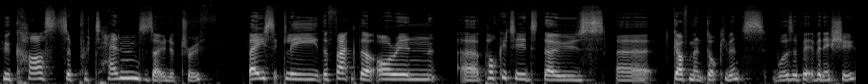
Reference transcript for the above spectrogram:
who casts a pretend zone of truth. Basically, the fact that Orin uh, pocketed those uh, government documents was a bit of an issue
